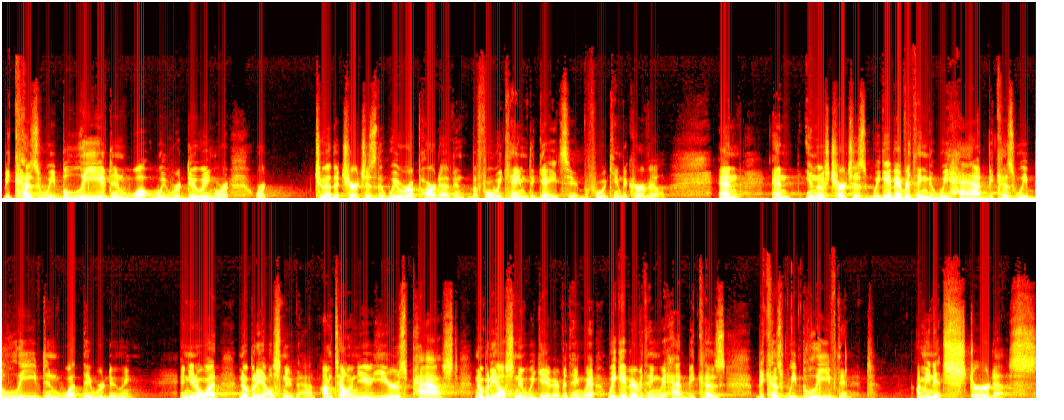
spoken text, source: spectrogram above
Because we believed in what we were doing, or, or two other churches that we were a part of in, before we came to Gates here, before we came to Kerrville. And, and in those churches, we gave everything that we had because we believed in what they were doing. And you know what? Nobody else knew that. I'm telling you, years past, nobody else knew we gave everything we had. We gave everything we had because, because we believed in it. I mean, it stirred us.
